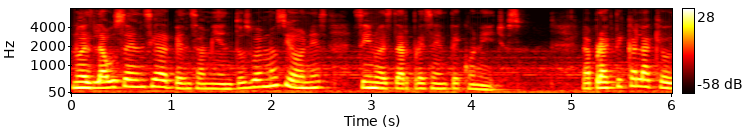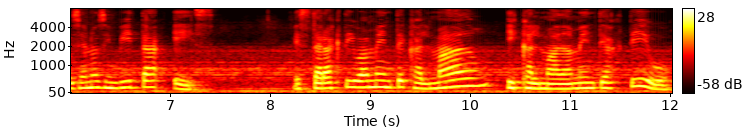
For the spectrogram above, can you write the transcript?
no es la ausencia de pensamientos o emociones, sino estar presente con ellos. La práctica a la que hoy se nos invita es estar activamente calmado y calmadamente activo.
